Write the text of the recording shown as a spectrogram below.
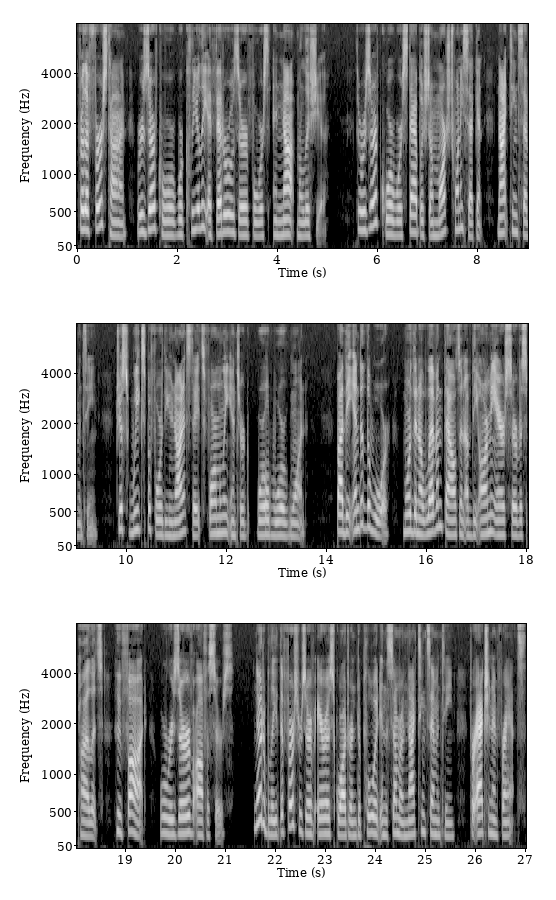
For the first time, Reserve Corps were clearly a Federal Reserve Force and not militia. The Reserve Corps were established on March 22, 1917, just weeks before the United States formally entered World War I. By the end of the war, more than 11,000 of the Army Air Service pilots who fought were reserve officers. Notably, the 1st Reserve Aero Squadron deployed in the summer of 1917 for action in France.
